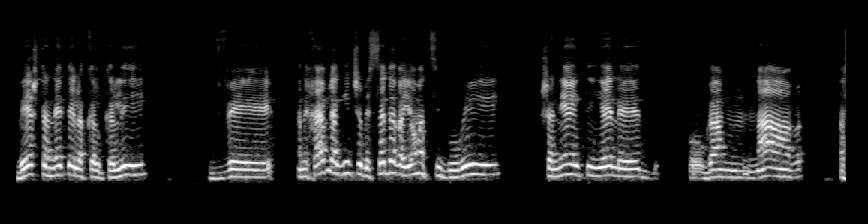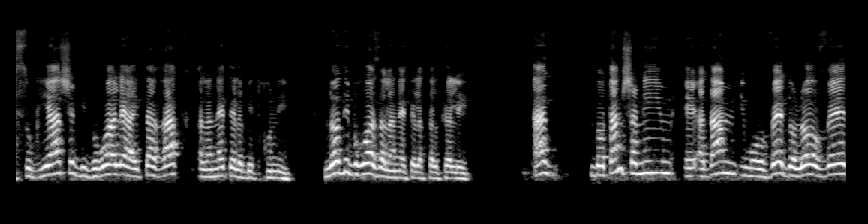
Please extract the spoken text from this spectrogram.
ויש את הנטל הכלכלי, ואני חייב להגיד שבסדר היום הציבורי, כשאני הייתי ילד, או גם נער, הסוגיה שדיברו עליה הייתה רק על הנטל הביטחוני. לא דיברו אז על הנטל הכלכלי. אז באותם שנים, אדם, אם הוא עובד או לא עובד,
